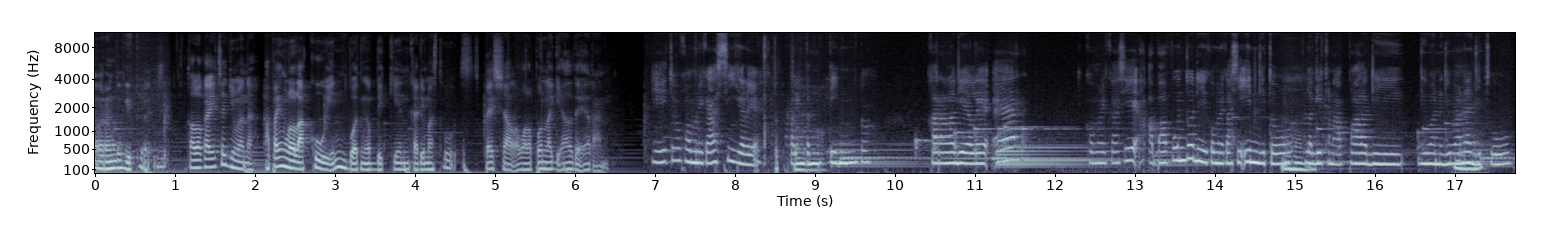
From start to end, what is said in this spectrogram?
Orang tuh gitu aja sih. Kalau Kak Ica gimana? Apa yang lo lakuin buat ngebikin Kak Dimas tuh spesial walaupun lagi LDRan? Ya itu komunikasi kali ya. Paling penting tuh. Karena lagi LDR, komunikasi apa pun tuh dikomunikasiin gitu. Hmm. Lagi kenapa, lagi gimana-gimana gitu.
